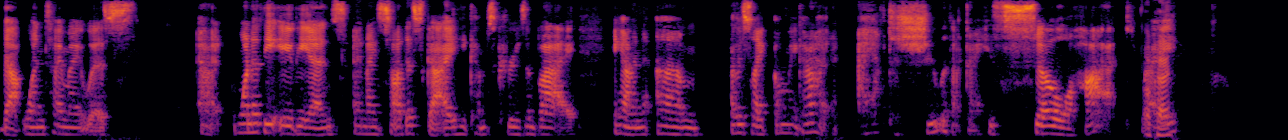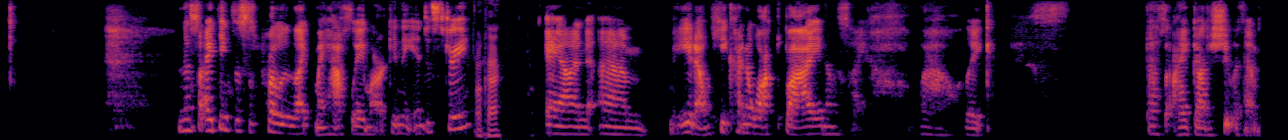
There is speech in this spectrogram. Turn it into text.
That one time I was at one of the AVNs and I saw this guy, he comes cruising by, and um, I was like, oh my God, I have to shoot with that guy. He's so hot, right? Okay. And this, I think this is probably like my halfway mark in the industry. Okay. And, um, you know, he kind of walked by and I was like, wow, like that's, I got to shoot with him.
